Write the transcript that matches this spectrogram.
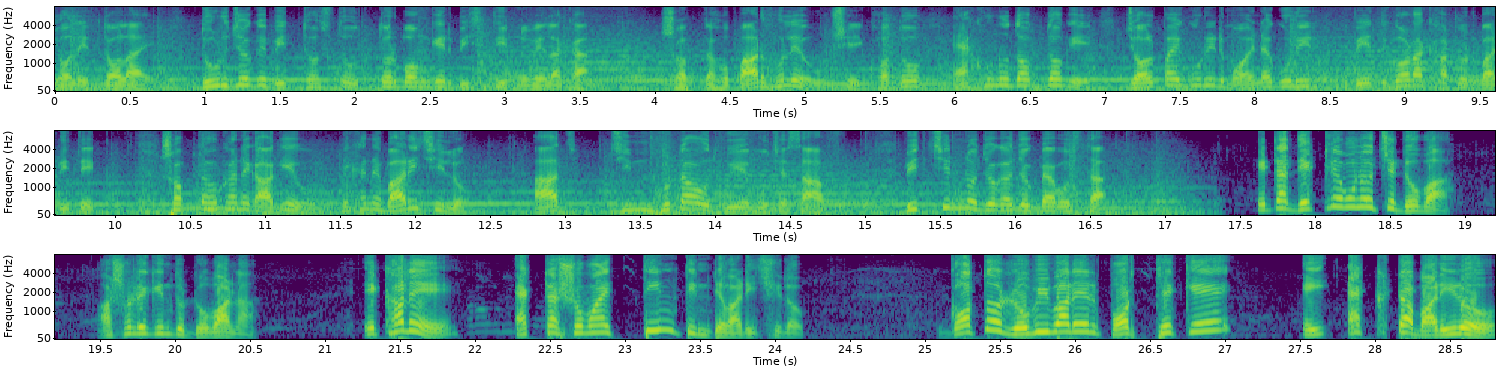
জলের তলায়। দুর্যোগে বিধ্বস্ত উত্তরবঙ্গের বিস্তীর্ণ এলাকা। সপ্তাহ পার হলেও সেই ক্ষত এখনও দগদগে জলপাইগুড়ির ময়নাগুড়ির বেদগড়া খাটোর বাড়িতে। সপ্তাহখানেক আগেও এখানে বাড়ি ছিল। আজ চিহ্নটাও ধুয়ে মুছে সাফ। বিচ্ছিন্ন যোগাযোগ ব্যবস্থা। এটা দেখলে মনে হচ্ছে ডোবা। আসলে কিন্তু ডোবা না। এখানে একটা সময় তিন তিনটে বাড়ি ছিল। গত রবিবারের পর থেকে এই একটা বাড়িরও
